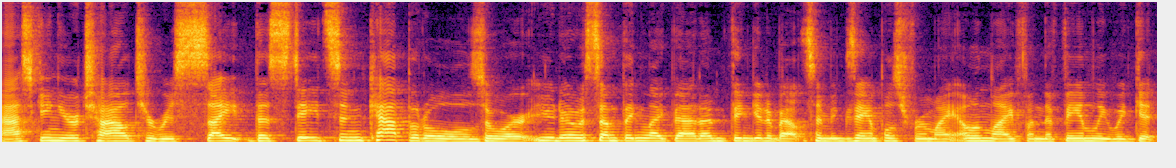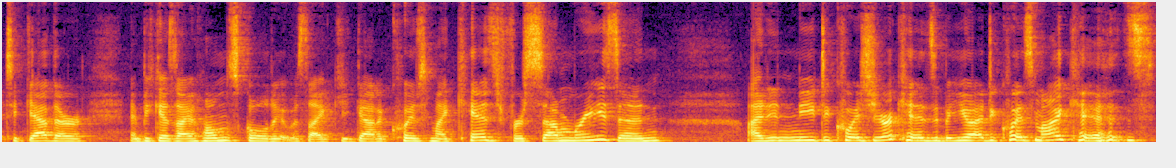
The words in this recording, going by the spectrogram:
asking your child to recite the states and capitals or you know something like that. I'm thinking about some examples from my own life when the family would get together. And because i homeschooled it was like you got to quiz my kids for some reason i didn't need to quiz your kids but you had to quiz my kids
